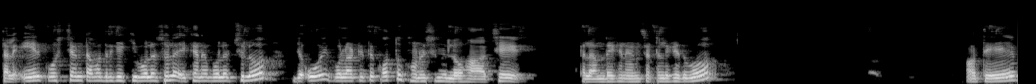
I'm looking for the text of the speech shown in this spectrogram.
তাহলে এর কোশ্চেনটা আমাদেরকে কি বলেছিল? এখানে বলেছিল যে ওই গোলাটিতে কত ঘন সেমি লোহা আছে? তাহলে আমরা এখানে অ্যান্সারটা লিখে দেবো। অতএব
